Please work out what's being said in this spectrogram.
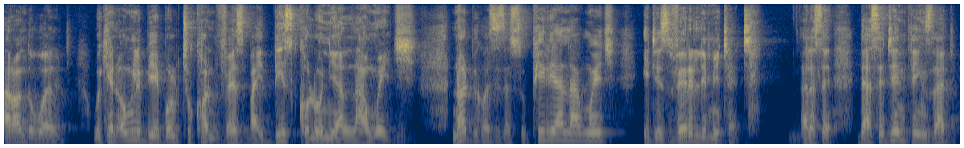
around the world, we can only be able to converse by this colonial language. Not because it's a superior language, it is very limited. Understand? There are certain things that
